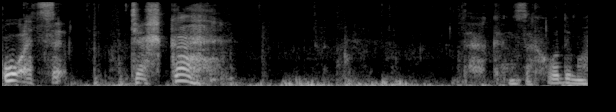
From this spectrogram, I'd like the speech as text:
О, це тяжка. Так, заходимо.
